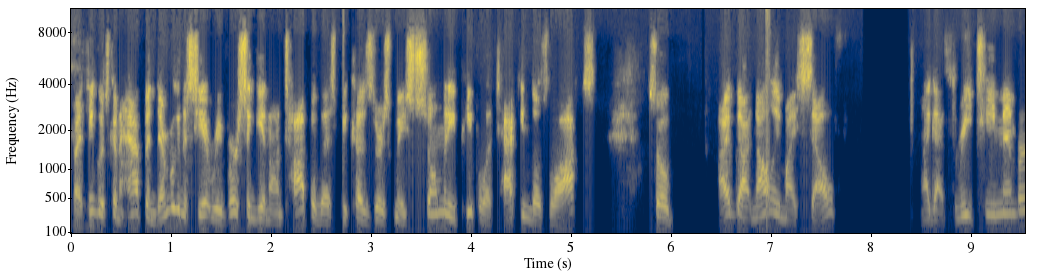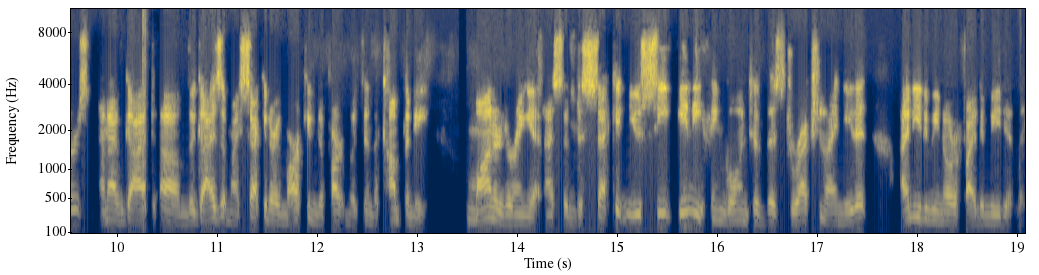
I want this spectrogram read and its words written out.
But I think what's going to happen, then we're going to see it reverse again on top of this because there's going to be so many people attacking those locks. So I've got not only myself, I got three team members, and I've got um, the guys at my secondary marketing department within the company monitoring it. And I said, the second you see anything going to this direction I need it, I need to be notified immediately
